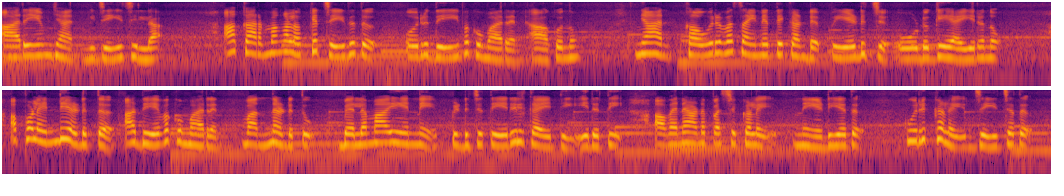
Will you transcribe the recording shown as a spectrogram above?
ആരെയും ഞാൻ വിജയിച്ചില്ല. ആ കർമ്മങ്ങളൊക്കെ ചെയ്തത് ഒരു ദൈവകുമാരൻ ആകുന്നു. ഞാൻ കൗരവ സൈന്യത്തെ കണ്ട് പേടിച്ച് ഓടുകയായിരുന്നു. അപ്പോൾ എന്റെ അടുത്ത് ആ ദേവകുമാരൻ വന്നെടുത്തു. ബലമായി എന്നെ പിടിച്ച് തേരിൽ കയറ്റി ഇരുത്തി. അവനാണ് പശുക്കളെ നേടിയത് കുരുക്കളെ ജയിച്ചത്.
